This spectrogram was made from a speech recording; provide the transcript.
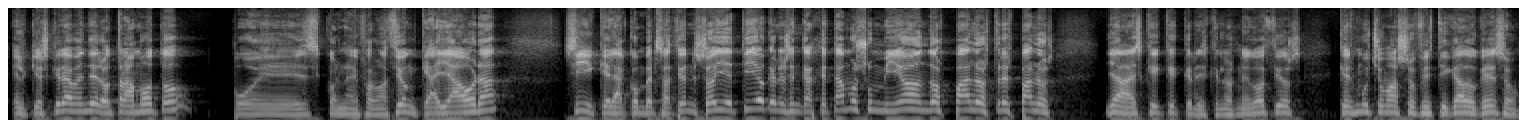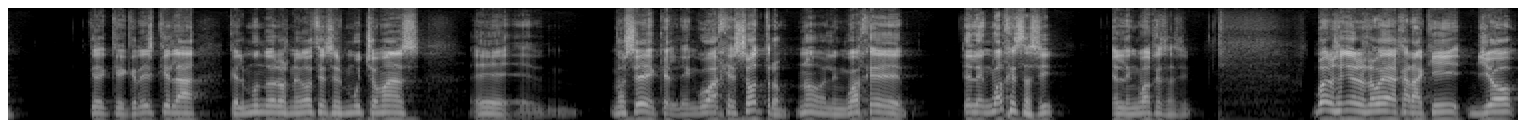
el que os quiera vender otra moto, pues con la información que hay ahora, sí, que la conversación es, oye tío, que nos encajetamos un millón, dos palos, tres palos. Ya, es que, ¿qué creéis? Que en los negocios, que es mucho más sofisticado que eso. ¿Que, creéis que, la, que el mundo de los negocios es mucho más... Eh, no sé, que el lenguaje es otro. No, el lenguaje, el lenguaje es así. El lenguaje es así. Bueno, señores, lo voy a dejar aquí. Yo,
